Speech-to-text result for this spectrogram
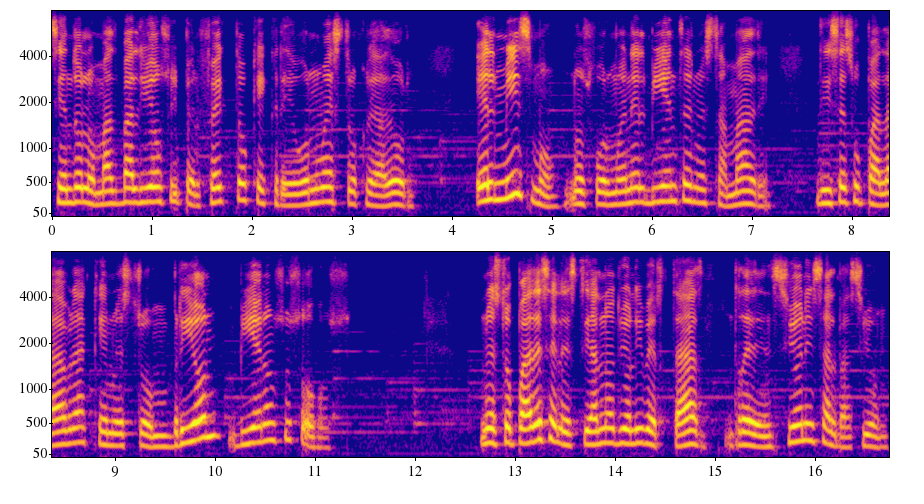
siendo lo más valioso y perfecto que creó nuestro Creador. Él mismo nos formó en el vientre de nuestra madre. Dice su palabra que nuestro embrión vieron sus ojos. Nuestro Padre Celestial nos dio libertad, redención y salvación.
